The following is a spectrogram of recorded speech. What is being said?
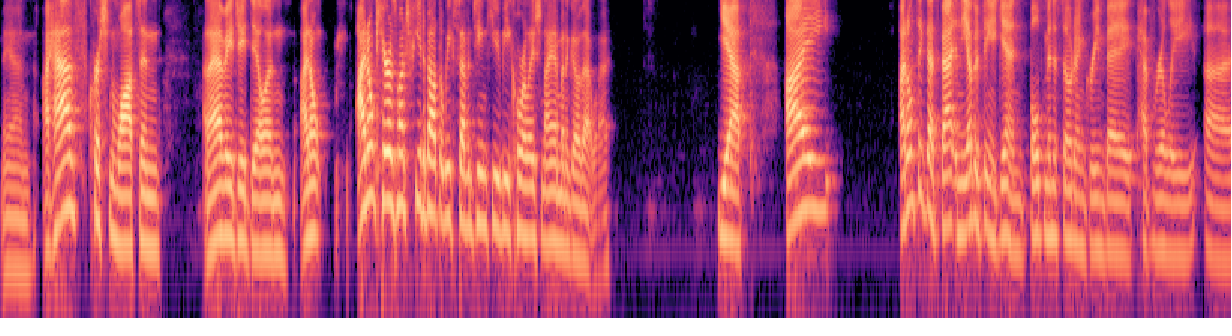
man, I have Christian Watson and I have AJ Dillon. I don't I don't care as much, Pete, about the week 17 QB correlation. I am going to go that way. Yeah. I I don't think that's bad. And the other thing, again, both Minnesota and Green Bay have really uh,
